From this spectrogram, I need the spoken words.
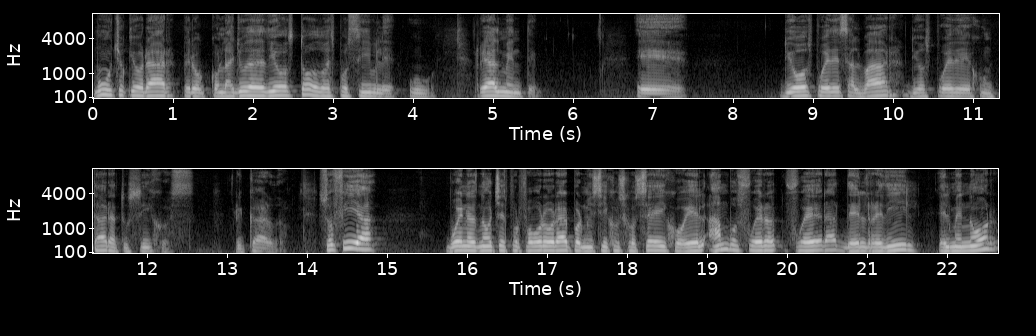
Mucho que orar, pero con la ayuda de Dios todo es posible, Hugo. Realmente, eh, Dios puede salvar, Dios puede juntar a tus hijos, Ricardo. Sofía, Buenas noches, por favor orar por mis hijos José y Joel, ambos fuera, fuera del redil, el menor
